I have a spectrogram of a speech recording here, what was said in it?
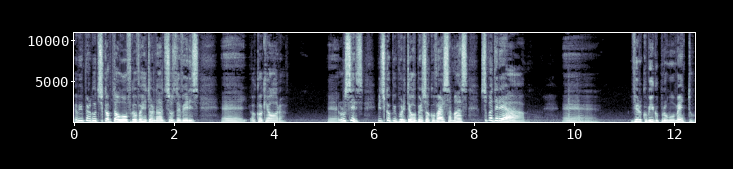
Eu me pergunto se o Capitão Wolfgang vai retornar de seus deveres é, a qualquer hora. É, Luciris, me desculpe por interromper sua conversa, mas você poderia é, vir comigo por um momento?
